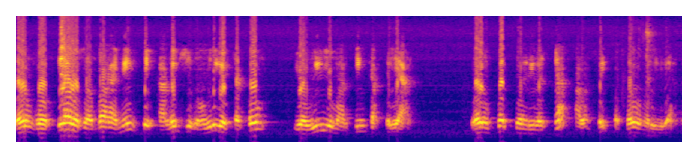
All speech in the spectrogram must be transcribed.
Fueron golpeados salvajemente Alexis Rodríguez Chacón y Ovidio Martín Castellano. Puestos en libertad a las seis pasados meridianos.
